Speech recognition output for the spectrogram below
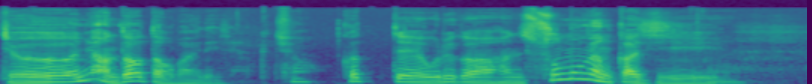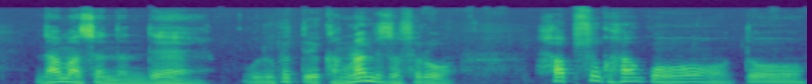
전혀 안 도왔다고 봐야 되지. 그렇죠. 그때 우리가 한 20명까지 남았었는데 우리 그때 강남에서 서로 합숙하고 또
